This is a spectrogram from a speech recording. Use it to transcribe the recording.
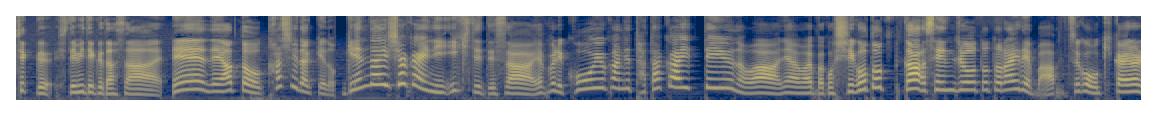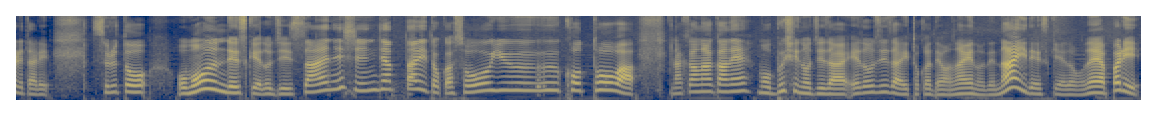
チェックしてみてください。ね、であと歌詞だけど現代社会に生きててさやっぱりこういう感じで戦いっていうのは、ね、やっぱこう仕事が戦場と捉えればすごい置き換えられたりすると思うんですけど実際に死んじゃったりとかそういうことはなかなかねもう武士の時代江戸時代とかではないのでないですけれどもねやっぱり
